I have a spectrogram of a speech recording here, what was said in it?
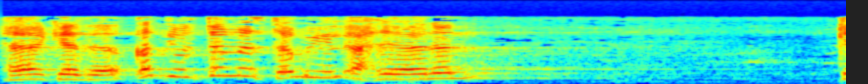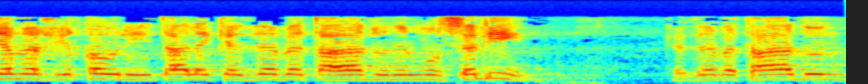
هكذا قد يلتمس تأويل أحيانا كما في قوله تعالى كذبت عاد المرسلين كذبت عاد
